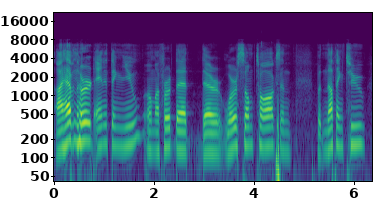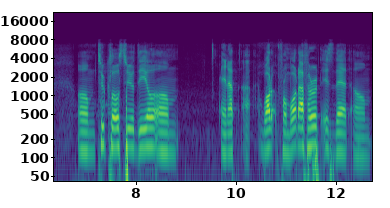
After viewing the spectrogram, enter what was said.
I haven't heard anything new. Um, I've heard that there were some talks, and but nothing too um, too close to a deal. And I, I, what from what I've heard is that um,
